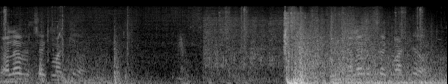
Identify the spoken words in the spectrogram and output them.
Já leva esse aqui, ó. Já leva esse aqui, ó.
